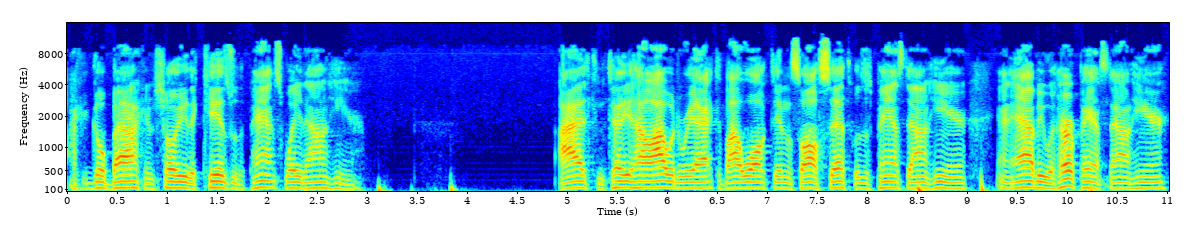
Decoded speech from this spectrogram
I could go back and show you the kids with the pants way down here. I can tell you how I would react if I walked in and saw Seth with his pants down here and Abby with her pants down here.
